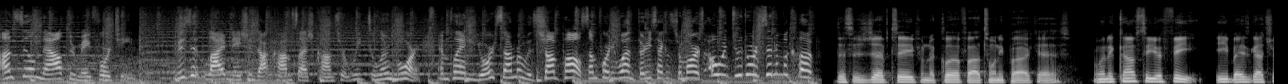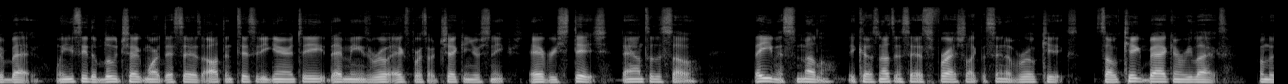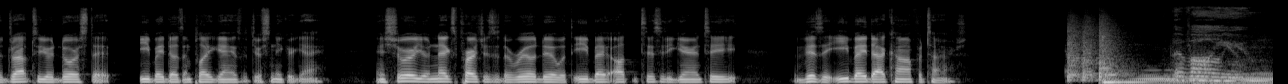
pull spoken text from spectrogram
Until now through May 14th. Visit LiveNation.com slash Concert to learn more and plan your summer with Sean Paul, Sum 41, 30 Seconds to Mars, oh, and Two Door Cinema Club. This is Jeff T from the Club 520 podcast. When it comes to your feet, eBay's got your back. When you see the blue check mark that says authenticity guaranteed, that means real experts are checking your sneakers. Every stitch, down to the sole. They even smell them because nothing says fresh like the scent of real kicks. So kick back and relax. From the drop to your doorstep, eBay doesn't play games with your sneaker game. Ensure your next purchase is the real deal with eBay Authenticity Guaranteed. Visit eBay.com for terms. The volume.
